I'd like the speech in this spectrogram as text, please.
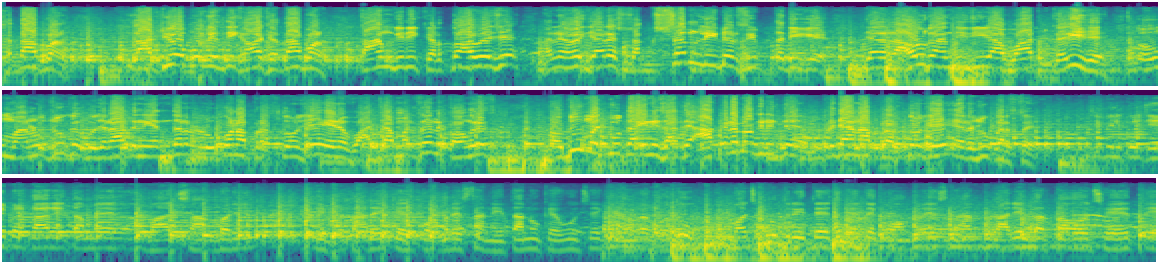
છતાં પણ, લાઠીઓ પોલીસની ખાવા છતાં પણ કામગીરી કરતો આવે છે. અને હવે જ્યારે સક્ષમ લીડરશિપ તરીકે જ્યારે રાહુલ ગાંધીજી આ વાત કરી છે, તો હું માનું છું કે ગુજરાતની અંદર લોકોના પ્રશ્નો છે, એને વાચા મળશે અને કોંગ્રેસ વધુ મજબૂતાઈની સાથે આક્રમક રીતે પ્રજાના પ્રશ્નો છે એ રજૂ કરશે. બિલકુલ જે પ્રકારે તમે વાત સાંભળી એ પ્રકારે કે કોંગ્રેસના નેતાનું કહેવું છે કે હવે વધુ મજબૂત રીતે છે તે કોંગ્રેસના કાર્યકર્તાઓ છે તે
